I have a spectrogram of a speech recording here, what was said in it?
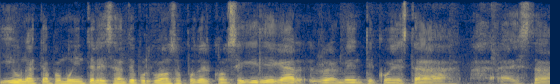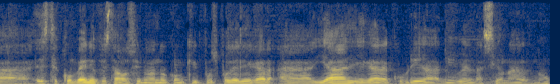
y una etapa muy interesante porque vamos a poder conseguir llegar realmente con esta, esta, este convenio que estamos firmando con Kipus, poder llegar a ya llegar a cubrir a nivel nacional, ¿no?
